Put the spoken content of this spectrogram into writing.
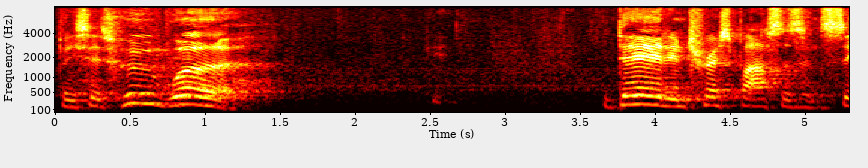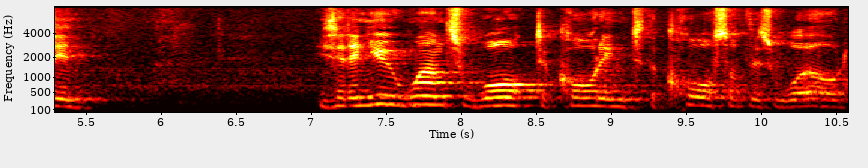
But he says, Who were dead in trespasses and sin? He said, And you once walked according to the course of this world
